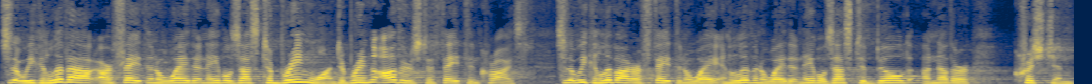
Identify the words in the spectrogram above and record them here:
so that we can live out our faith in a way that enables us to bring one, to bring others to faith in Christ, so that we can live out our faith in a way and live in a way that enables us to build another Christian,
